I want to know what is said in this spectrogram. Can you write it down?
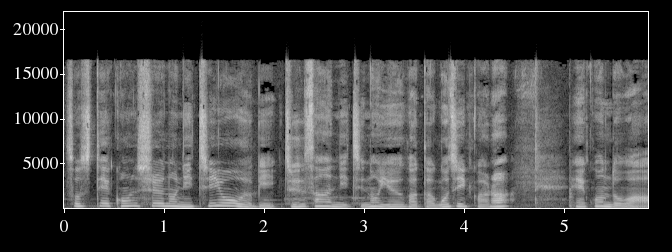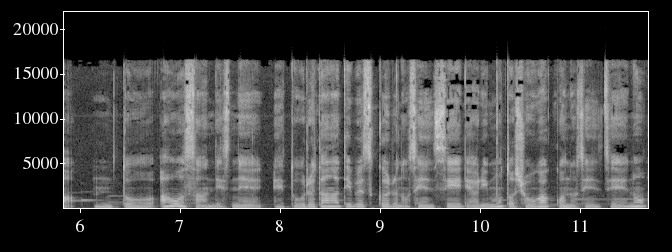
そして今週の日曜日13日の夕方5時から、えー、今度は、うんと、青さんですね、えーと、オルタナティブスクールの先生であり元小学校の先生の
